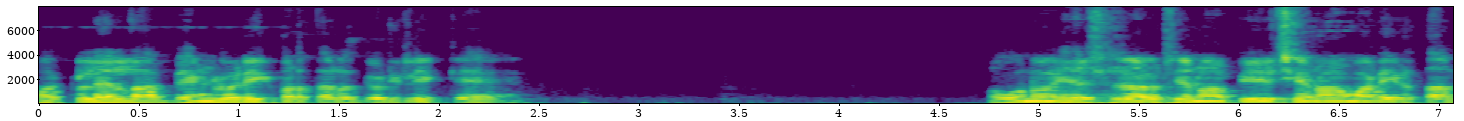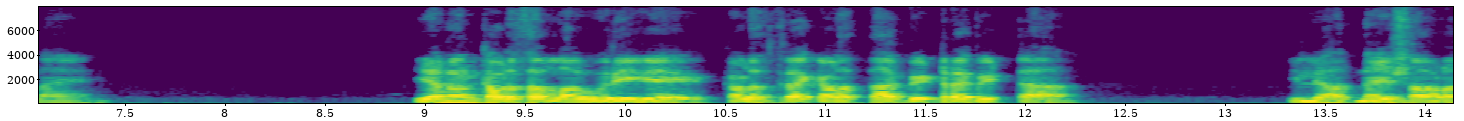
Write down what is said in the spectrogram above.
ಮಕ್ಕಳೆಲ್ಲ ಬೆಂಗಳೂರಿಗೆ ಬರ್ತಾರೆ ದುಡಿಲಿಕ್ಕೆ ಅವನು ಎಸ್ ಎಸ್ ಎಲ್ ಸಿನೋ ಪಿ ಯು ಸಿನೋ ಮಾಡಿರ್ತಾನೆ ಏನೂ ಕಳಿಸಲ್ಲ ಊರಿಗೆ ಕಳಿಸ್ರೆ ಕಳಿಸ್ತಾ ಬಿಟ್ಟರೆ ಬಿಟ್ಟ ಇಲ್ಲಿ ಹದಿನೈದು ಸಾವಿರ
